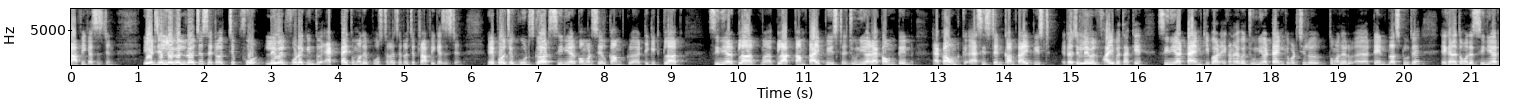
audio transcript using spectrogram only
ট্রাফিক অ্যাসিস্ট্যান্ট এর যে লেভেল রয়েছে সেটা হচ্ছে ফোর লেভেল ফোরে কিন্তু একটাই তোমাদের পোস্ট আছে, সেটা হচ্ছে ট্রাফিক অ্যাসিস্ট্যান্ট এরপর হচ্ছে goods guard senior commercial cum ticket clerk senior clerk clerk cum typist junior accountant account assistant cum typist এটা হচ্ছে লেভেল ফাইভে থাকে। সিনিয়র টাইম কিপার এখানে দেখো জুনিয়র টাইম কিপার ছিল তোমাদের টেন প্লাস টুতে এখানে তোমাদের সিনিয়র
